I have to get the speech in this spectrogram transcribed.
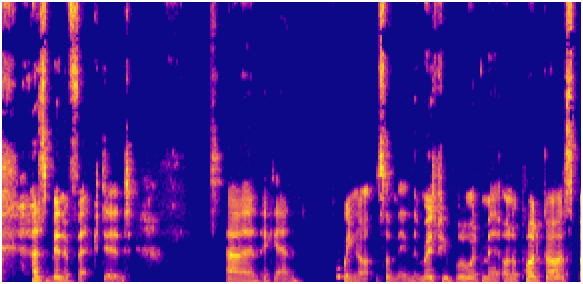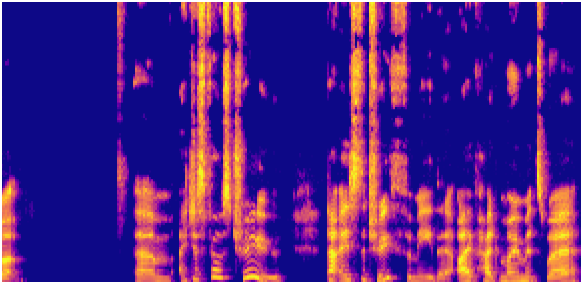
has been affected. And again, probably not something that most people would admit on a podcast, but um, it just feels true. That is the truth for me. That I've had moments where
